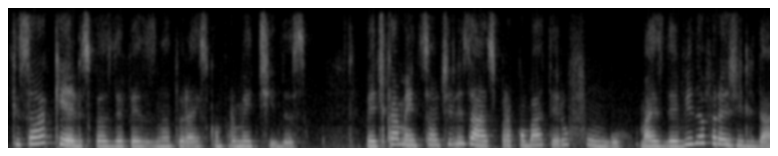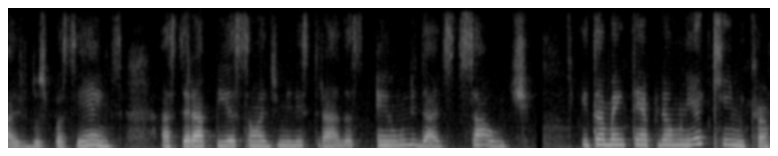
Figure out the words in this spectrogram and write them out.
que são aqueles com as defesas naturais comprometidas. Medicamentos são utilizados para combater o fungo, mas devido à fragilidade dos pacientes, as terapias são administradas em unidades de saúde. E também tem a pneumonia química.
